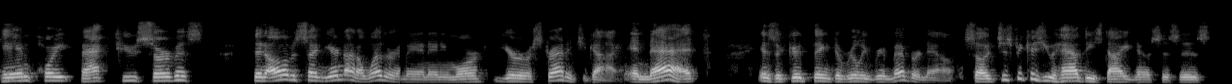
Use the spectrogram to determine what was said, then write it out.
can point back to service, then all of a sudden you're not a weatherman anymore. You're a strategy guy. And that is a good thing to really remember now. So just because you have these diagnoses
